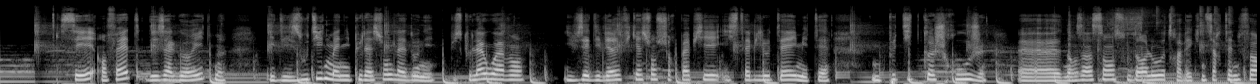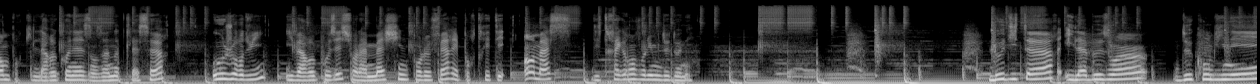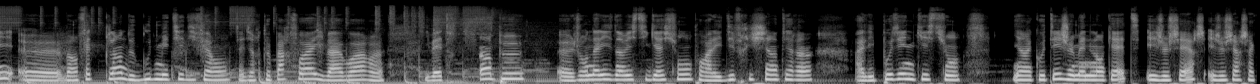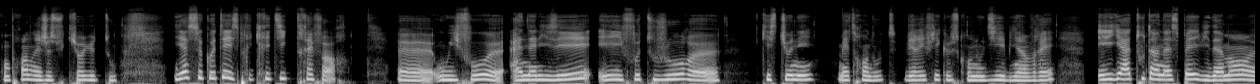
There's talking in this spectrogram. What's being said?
c'est en fait des algorithmes et des outils de manipulation de la donnée. Puisque là où avant, il faisait des vérifications sur papier, il stabilotait, il mettait une petite coche rouge euh, dans un sens ou dans l'autre avec une certaine forme pour qu'il la reconnaisse dans un autre classeur. Aujourd'hui, il va reposer sur la machine pour le faire et pour traiter en masse des très grands volumes de données. L'auditeur, il a besoin de combiner euh, ben, en fait plein de bouts de métiers différents. C'est-à-dire que parfois, il va avoir, euh, il va être un peu journaliste d'investigation pour aller défricher un terrain, aller poser une question. Il y a un côté, je mène l'enquête et je cherche et je cherche à comprendre et je suis curieux de tout. Il y a ce côté esprit critique très fort euh, où il faut euh, analyser et il faut toujours euh, questionner, mettre en doute, vérifier que ce qu'on nous dit est bien vrai. Et il y a tout un aspect évidemment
